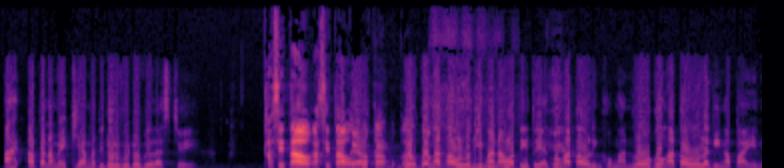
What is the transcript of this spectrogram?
ah, apa namanya kiamat di 2012 cuy Kasih tahu, kasih tahu, Oke, buka, oke. buka. Gue gue nggak tahu lu gimana waktu itu ya. Gue nggak tahu lingkungan lo. Gue nggak tahu lu lagi ngapain.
